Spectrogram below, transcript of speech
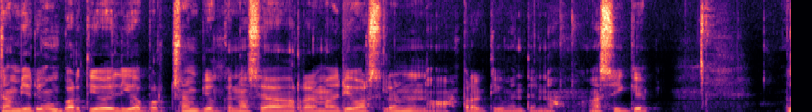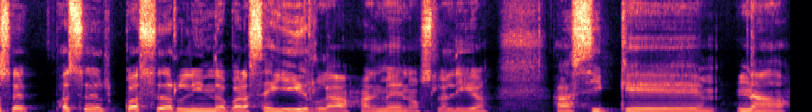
¿Cambiaría un partido de liga por Champions que no sea Real Madrid-Barcelona? No, prácticamente no. Así que, no sé, va a, ser, va a ser linda para seguirla, al menos, la liga. Así que, nada,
